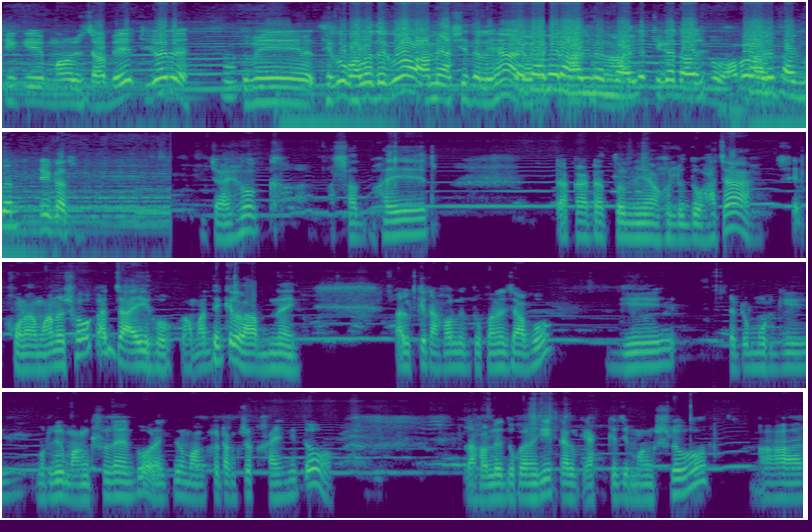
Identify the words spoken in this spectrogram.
ঠিকই মানুষ যাবে ঠিক আছে? তুমি থেকো ভালো থেকো আমি আসি তাহলে হ্যাঁ? আসবেন ভাই। আচ্ছা, ঠিক আছে আসব আবার থাকবেন। ঠিক আছে। যাই হোক আসাদ ভাইয়ের টাকাটা তো নেওয়া হলো দু হাজার সে খোঁড়া মানুষ হোক আর যাই হোক আমাদেরকে লাভ নেই। কালকে রাহুলের দোকানে যাব গিয়ে একটু মুরগি মুরগির মাংস নেব অনেকদিন মাংস টাংস খাইনি তো। রাহুলের দোকানে গিয়ে কালকে এক কেজি মাংস নেব আর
